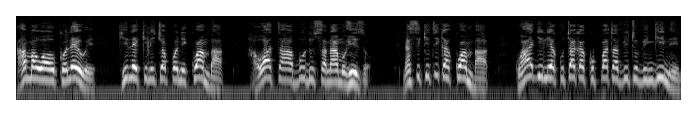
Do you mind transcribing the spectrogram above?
ama waokolewe kile kilichopo ni kwamba hawataabudu sanamu hizo. Nasikitika kwamba kwa ajili ya kutaka kupata vitu vingine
